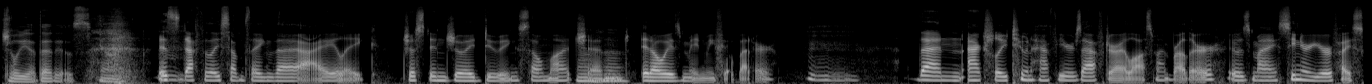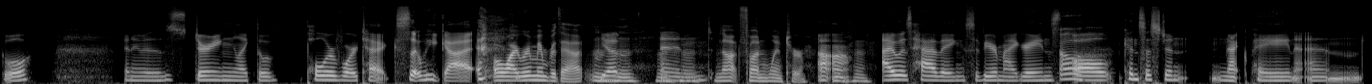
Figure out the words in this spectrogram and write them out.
Julia. That is. Yeah. It's Mm. definitely something that I like just enjoyed doing so much, and it always made me feel better. Mm. Then, actually, two and a half years after I lost my brother, it was my senior year of high school, and it was during like the polar vortex that we got. Oh, I remember that. Yep. Mhm, mhm. And- not fun winter. Uh uh Mhm. I was having severe migraines, Oh. all consistent neck pain, and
